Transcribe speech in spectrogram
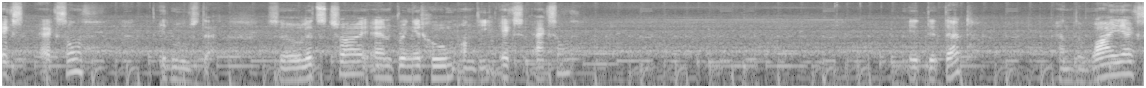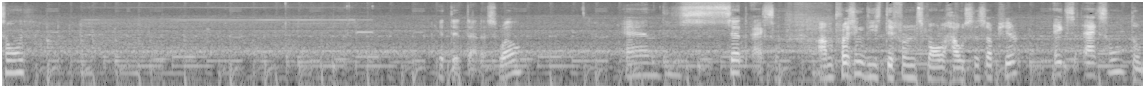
x-axle it moves that so let's try and bring it home on the x-axle it did that and the Y axle. It did that as well. And the Z axle. I'm pressing these different small houses up here. X axle, the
